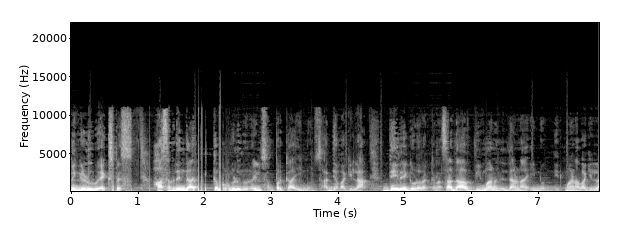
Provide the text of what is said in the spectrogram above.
ಬೆಂಗಳೂರು ಎಕ್ಸ್ಪ್ರೆಸ್. ಹಾಸನದಿಂದ ಚಿಕ್ಕಮಗಳೂರು ರೈಲು ಸಂಪರ್ಕ ಇನ್ನೂ ಸಾಧ್ಯವಾಗಿಲ್ಲ. ದೇವೇಗೌಡರ ಕನಸಾದ ವಿಮಾನ ನಿಲ್ದಾಣ ಇನ್ನೂ ನಿರ್ಮಾಣವಾಗಿಲ್ಲ.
